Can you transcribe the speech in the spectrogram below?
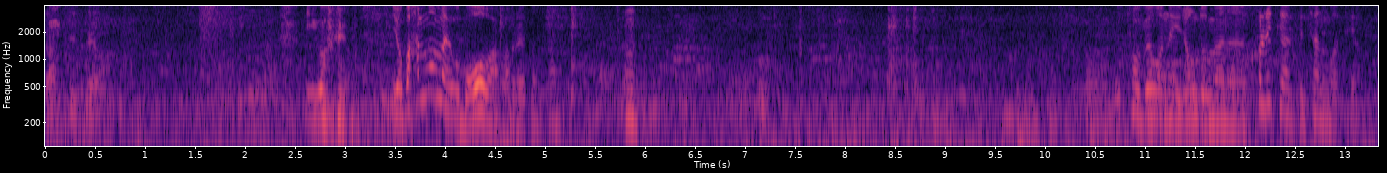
자, 드세요. 이거 여보 한 번만 이거 먹어봐봐 그래도. 어. 응. 어, 6,500원에 이 정도면은 퀄리티가 괜찮은 것 같아요.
